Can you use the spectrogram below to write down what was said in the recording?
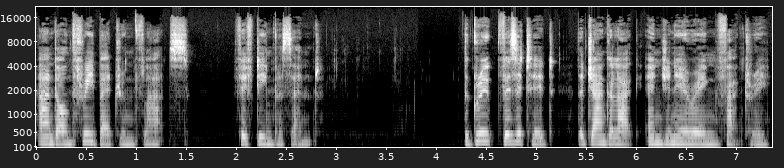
and on three bedroom flats, 15%. The group visited the Jangalak engineering factory,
